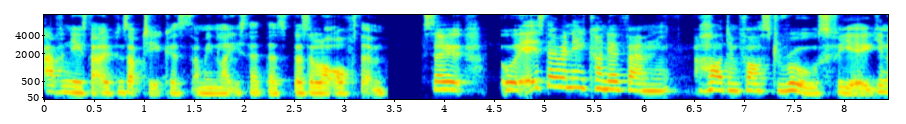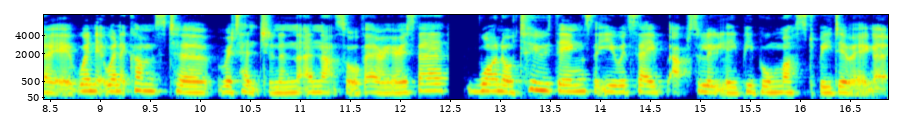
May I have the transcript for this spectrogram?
avenues that opens up to you. Because I mean, like you said, there's there's a lot of them. So, is there any kind of um, hard and fast rules for you? You know, when it when it comes to retention and and that sort of area, is there one or two things that you would say absolutely people must be doing uh,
